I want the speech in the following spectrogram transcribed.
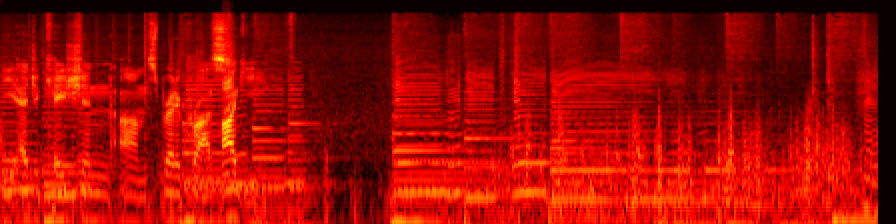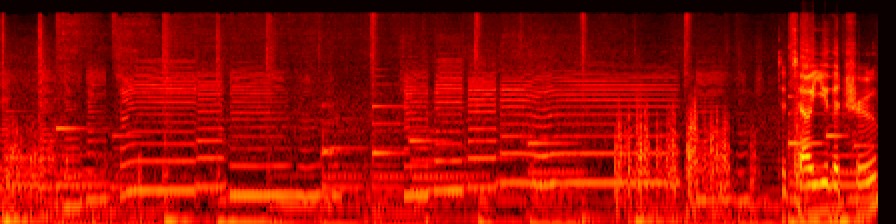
the education um, spread across Hagi. Tell you the truth,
